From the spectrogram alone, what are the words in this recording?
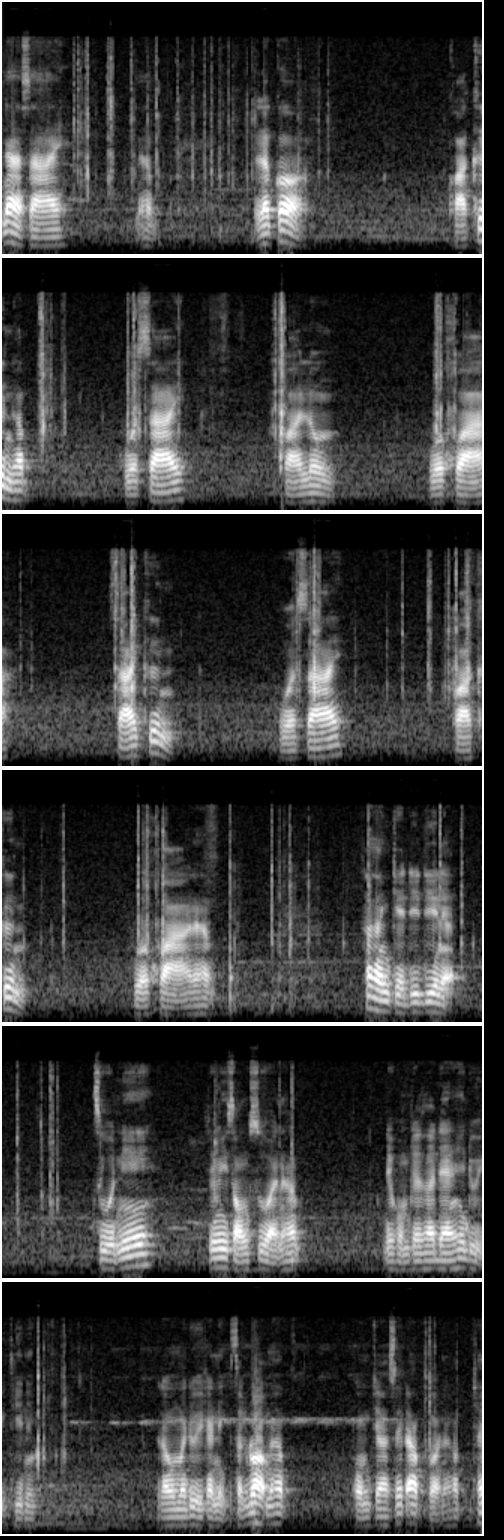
หน้าซ้ายนะครับ แล้วก็ ขวาขึ้นครับ หัวซ้าย ขวาลง หัวขวา ซ้ายขึ้น หัวซ้าย ขวาขึ้น หัวขวานะครับ ถ้าสังเกตดีๆเนี่ย สูตรนี้จะมี2ส่วนนะครับ เดี๋ยวผมจะแสดงให้ดูอีกทีหนึ่งเรามาดูกันอีกสักรอบนะครับ ผมจะ set up ก่อนนะครับ ใช้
